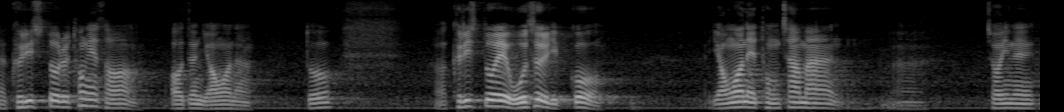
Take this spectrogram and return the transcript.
자, 그리스도를 통해서 얻은 영원함 또 어, 그리스도의 옷을 입고 영원에 동참한 어, 저희는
